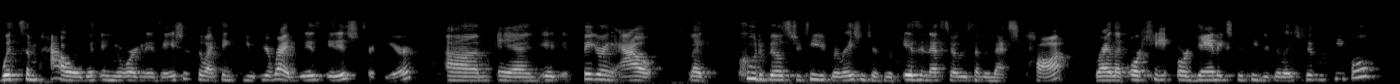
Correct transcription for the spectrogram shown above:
with some power within your organization. So I think you, are right. It is it is trickier, um, and it, figuring out like who to build strategic relationships with isn't necessarily something that's taught, right? Like or organic strategic relationships with people.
